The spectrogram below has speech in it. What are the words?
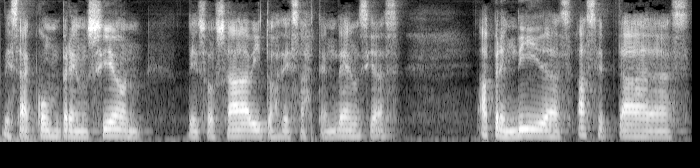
de esa comprensión de esos hábitos, de esas tendencias aprendidas, aceptadas,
